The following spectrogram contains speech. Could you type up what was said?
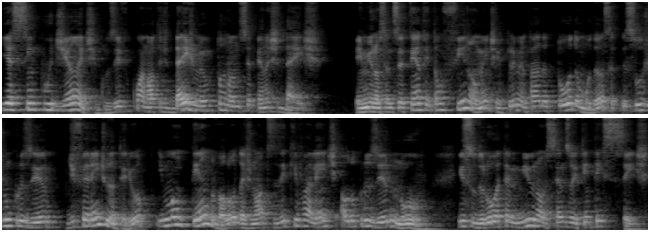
e assim por diante, inclusive com a nota de 10 mil tornando-se apenas 10. Em 1970, então, finalmente é implementada toda a mudança e surge um cruzeiro diferente do anterior e mantendo o valor das notas equivalente ao do cruzeiro novo. Isso durou até 1986.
